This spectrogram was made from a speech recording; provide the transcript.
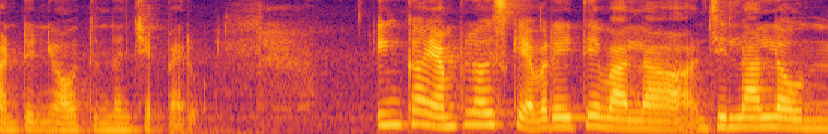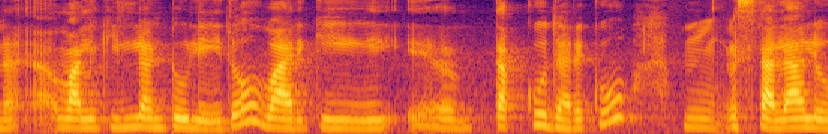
కంటిన్యూ అవుతుందని చెప్పారు. ఇంకా ఎంప్లాయీస్కి ఎవరైతే వాళ్ళ జిల్లాల్లో ఉన్న వాళ్ళకి ఇల్లు అంటూ లేదో వారికి తక్కువ ధరకు స్థలాలు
